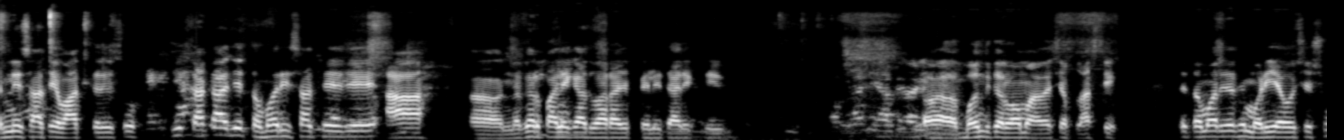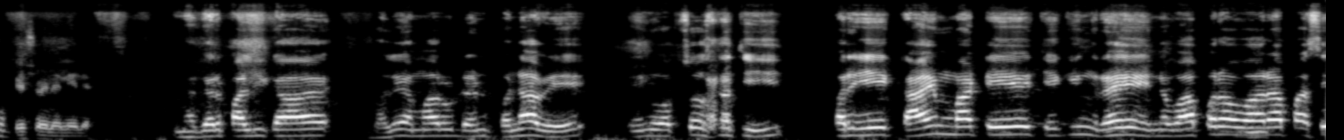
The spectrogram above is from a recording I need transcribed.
એમની સાથે વાત કરીશું. જી, કાકા, જે તમારી સાથે જે આ નગરપાલિકા દ્વારા પહેલી તારીખથી બંધ કરવામાં આવે છે પ્લાસ્ટિક, તે તમારી સાથે મળી આવ્યો છે. શું કહેશો એને લઈને? નગરપાલિકા ભલે અમારું દંડ બનાવે, એનો અફસોસ નથી પણ એ કાયમ માટે ચેકિંગ રહે ને વાપરવાવાળા પાસે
